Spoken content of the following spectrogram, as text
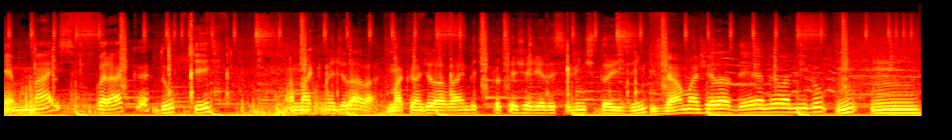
é mais fraca do que a máquina de lavar. A máquina de lavar ainda te protegeria desse 22zinho. Já uma geladeira, meu amigo, hum, hum,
